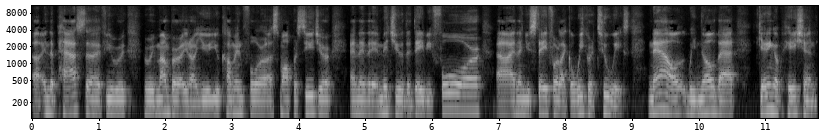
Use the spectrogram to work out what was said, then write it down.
Uh, in the past, uh, if you re- remember, you know, you, you come in for a small procedure and then they admit you the day before, uh, and then you stay for like a week or two weeks. Now we know that getting a patient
